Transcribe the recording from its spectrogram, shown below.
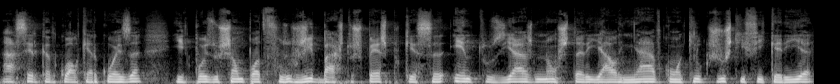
acerca de qualquer coisa e depois o chão pode fugir debaixo dos pés porque esse entusiasmo não estaria alinhado com aquilo que justificaria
